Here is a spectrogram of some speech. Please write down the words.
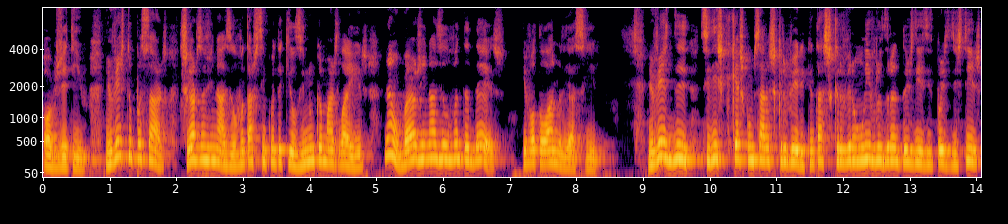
objetivo. Em vez de tu passares, chegares ao ginásio levantares 50 kg e nunca mais lá ires, não, vai ao ginásio e levanta 10 e volta lá no dia a seguir. Em vez de decidir que queres começar a escrever e tentar escrever um livro durante dois dias e depois desistires,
